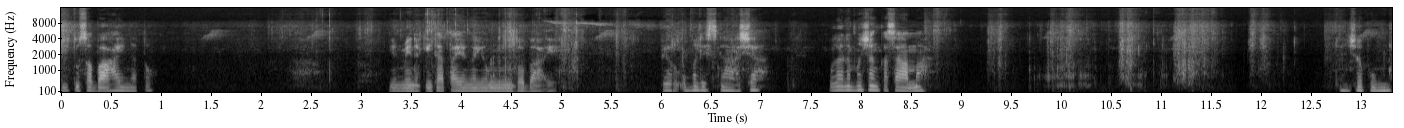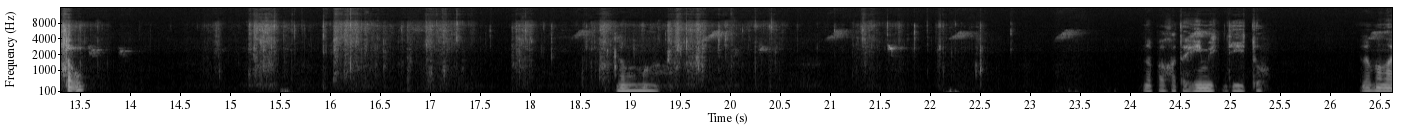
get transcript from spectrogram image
Dito sa bahay na to. Yun, may nakita tayo ngayong babae. Pero umalis nga siya. Wala naman siyang kasama. Diyan siya pumunta oh. Alam mo mga napakatahimik dito. Alam mga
